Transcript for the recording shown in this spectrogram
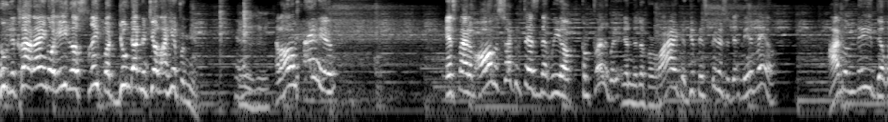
who declared I ain't gonna eat or sleep or do nothing until I hear from you. Okay. Mhm. And all I'm saying is, in spite of all the circumstances that we are confronted with and the variety of different experiences that men have, I believe that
